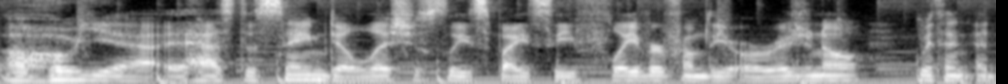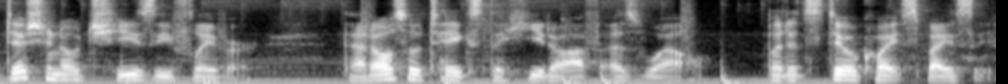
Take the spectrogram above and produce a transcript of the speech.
Oh yeah, it has the same deliciously spicy flavor from the original with an additional cheesy flavor. That also takes the heat off as well, but it's still quite spicy.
